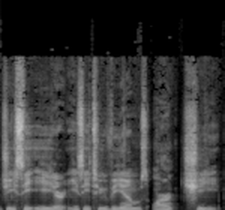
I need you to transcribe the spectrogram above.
GCE or EC2 VMs aren't cheap.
